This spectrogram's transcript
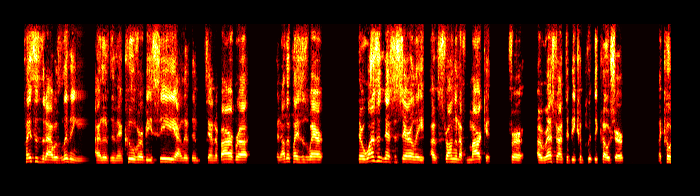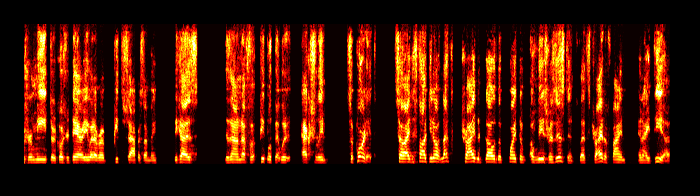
places that I was living I lived in Vancouver, BC, I lived in Santa Barbara, and other places where there wasn't necessarily a strong enough market for a restaurant to be completely kosher, like kosher meat or kosher dairy, whatever, pizza shop or something, because there's not enough people that would actually support it. So I just thought, you know, let's try to go the point of, of least resistance. Let's try to find an idea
